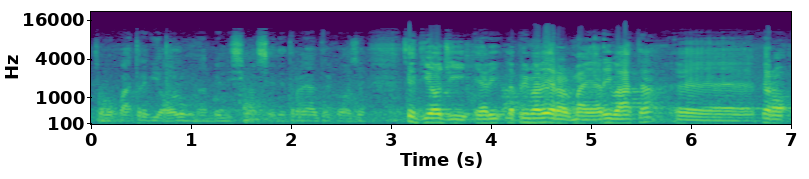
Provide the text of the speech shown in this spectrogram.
siamo qua a Treviolo, una bellissima sede tra le altre cose. Senti, oggi la primavera ormai è arrivata, eh, però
